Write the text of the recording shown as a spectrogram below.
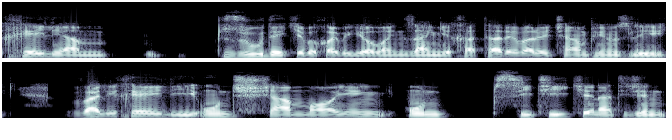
خیلی هم زوده که بخوای بگی آقا این زنگ خطره برای Champions League. ولی خیلی اون شمای اون سیتی که نتیجه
